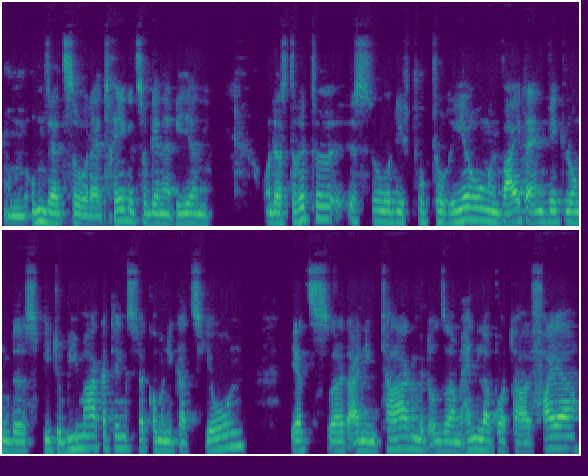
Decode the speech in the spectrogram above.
um Umsätze oder Erträge zu generieren. Und das dritte ist so die Strukturierung und Weiterentwicklung des B2B-Marketings, der Kommunikation. Jetzt seit einigen Tagen mit unserem Händlerportal Fire,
